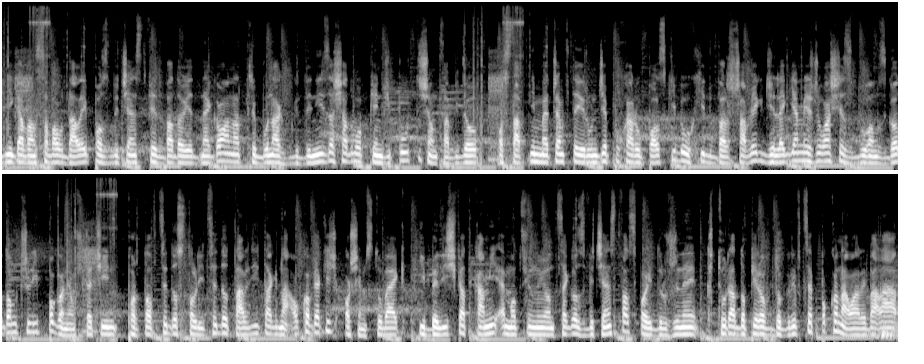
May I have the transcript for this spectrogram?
Górnik awansował dalej po zwycięstwie 2 do 1, a na trybunach w Gdyni zasiadło 5,5 tysiąca widzów. Ostatnim meczem w tej rundzie Pucharu Polski był hit w Warszawie, gdzie Legia mierzyła się z byłą zgodą, czyli Pogonią Szczecin. Portowcy do stolicy dotarli tak na oko w jakieś 8 stówek i byli świadkami emocjonującego zwycięstwa swojej drużyny, która dopiero w dogrywce pokonała rywala.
